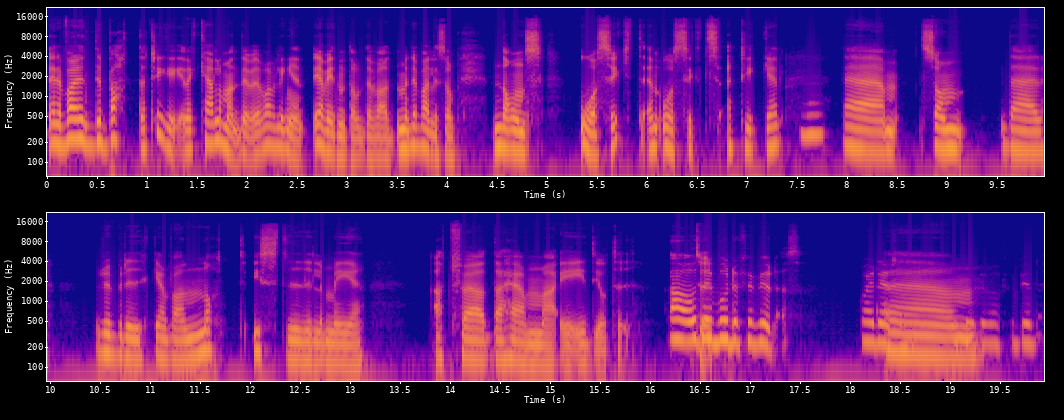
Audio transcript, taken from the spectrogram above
eller var det en debattartikel? Eller kallar man det? Det var väl ingen, jag vet inte om det var, men det var liksom någons åsikt, en åsiktsartikel. Mm. Ehm, som där rubriken var något i stil med att föda hemma är idioti. Ja, och det Typ. borde förbjudas. Vad är det som det borde vara förbjudet?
